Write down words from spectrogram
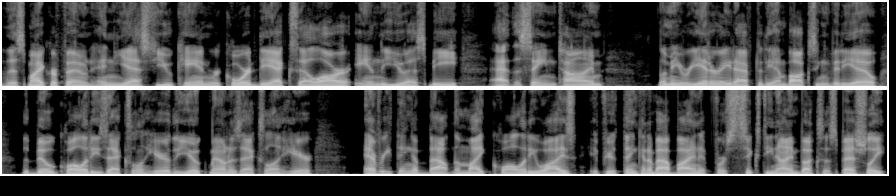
this microphone. And yes, you can record the XLR and the USB at the same time. Let me reiterate after the unboxing video, the build quality is excellent here. The yoke mount is excellent here everything about the mic quality wise, if you're thinking about buying it for 69 bucks especially,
